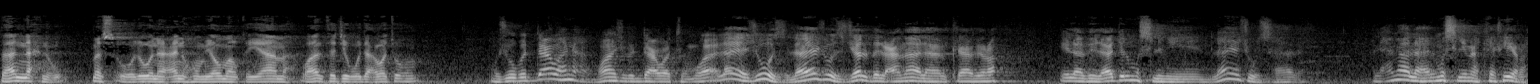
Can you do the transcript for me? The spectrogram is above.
فهل نحن مسؤولون عنهم يوم القيامة؟ وهل تجب دعوتهم؟ وجوب الدعوة نعم. واجب دعوتهم. ولا يجوز لا يجوز جلب العمالة الكافرة إلى بلاد المسلمين. لا يجوز هذا. العمالة المسلمة كثيرة.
